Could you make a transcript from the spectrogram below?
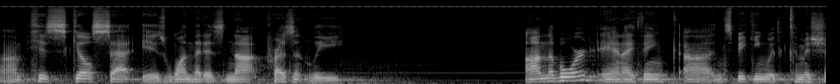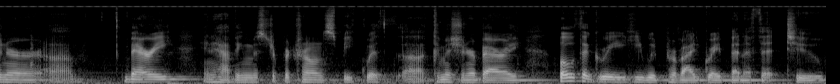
Um, His skill set is one that is not presently on the board, and I think uh, in speaking with Commissioner um, Barry and having Mr. Petrone speak with uh, Commissioner Barry, both agree he would provide great benefit to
